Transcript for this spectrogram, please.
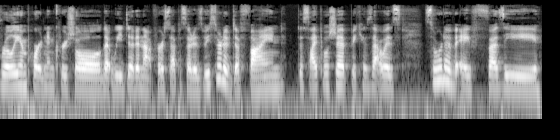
really important and crucial that we did in that first episode is we sort of defined discipleship because that was sort of a fuzzy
